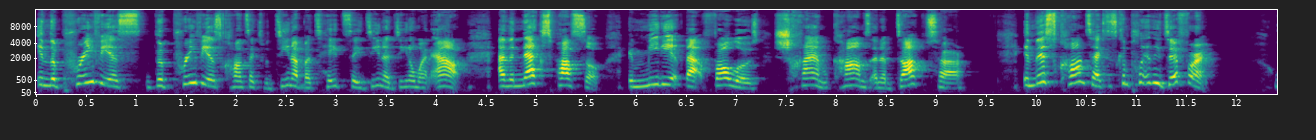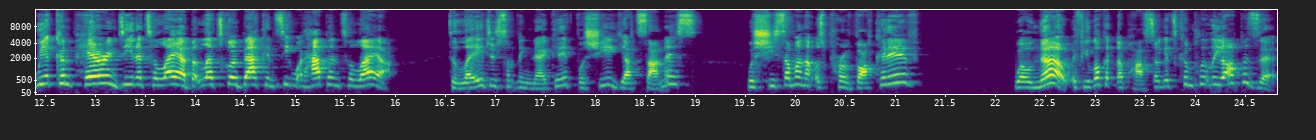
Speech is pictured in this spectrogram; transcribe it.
in the previous the previous context with Dina say Dina, Dina went out, and the next pasuk, immediate that follows, Shem comes and abducts her. In this context, it's completely different. We are comparing Dina to Leah, but let's go back and see what happened to Leah. Leah do something negative? Was she a yatsanis? Was she someone that was provocative? Well, no. If you look at the pasuk, it's completely opposite.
